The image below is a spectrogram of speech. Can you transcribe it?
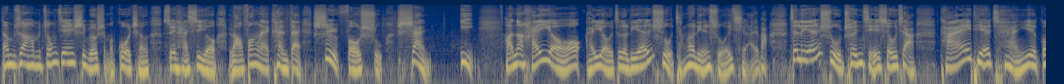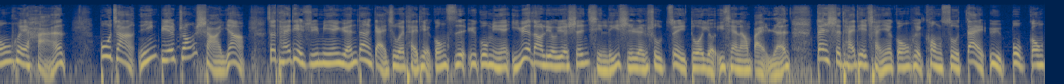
但不知道他们中间是不是有什么过程，所以还是由劳方来看待是否属善意。好，那还有还有这个联署，讲到联署，一起来吧。这联署春节休假，台铁产业工会喊。部长，您别装傻样。这台铁局明年元旦改制为台铁公司，预估明年一月到六月申请离职人数最多有一千两百人。但是台铁产业工会控诉待遇不公、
